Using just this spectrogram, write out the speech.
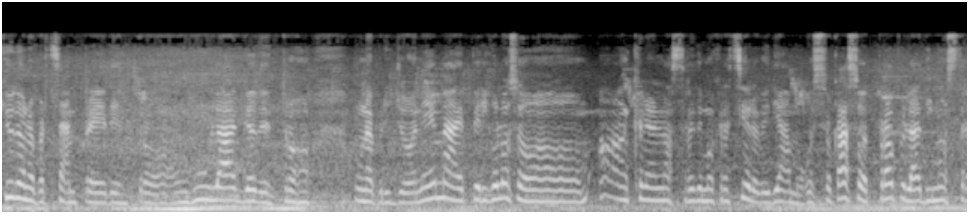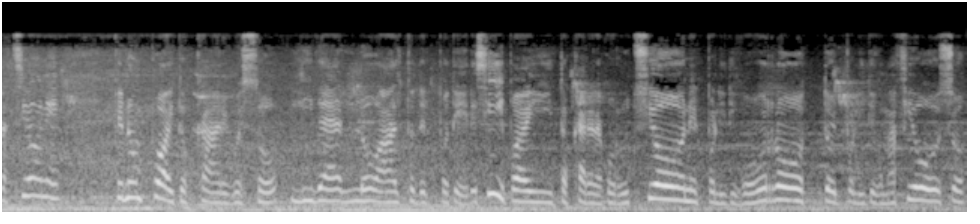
chiudono per sempre dentro un gulag, dentro una prigione, ma è pericoloso anche nelle nostre democrazie, lo vediamo, questo caso è proprio la dimostrazione che non puoi toccare questo livello alto del potere. Sì, puoi toccare la corruzione, il politico corrotto, il politico mafioso,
